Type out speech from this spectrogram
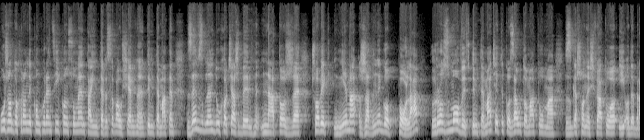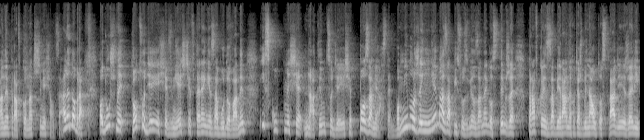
Urząd Ochrony Konkurencji i Konsumenta interesował się y, tym tematem ze względu chociażby na to, że człowiek nie ma żadnego pola rozmowy w tym temacie, tylko z automatu ma zgaszone światło i odebrane prawko na 3 miesiące. Ale dobra, odłóżmy to, co dzieje się w mieście, w terenie zabudowanym i skupmy się na tym, co dzieje się poza miastem. Bo mimo, że nie ma zapisu związanego z tym, że prawko jest zabierane chociażby na autostradzie, jeżeli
